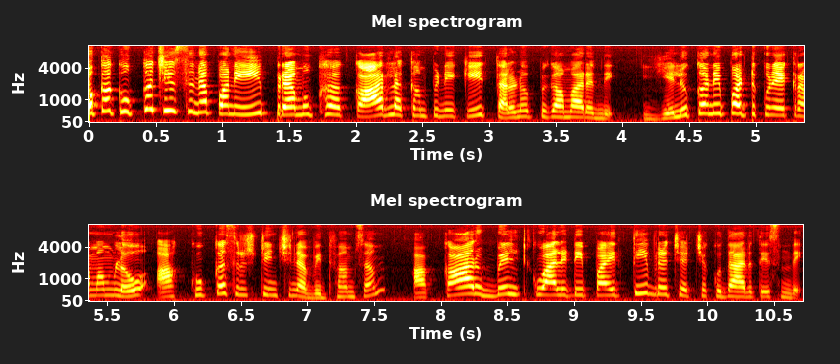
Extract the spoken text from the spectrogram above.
ఒక కుక్క చేసిన పని ప్రముఖ కార్ల కంపెనీకి తలనొప్పిగా మారింది. ఎలుకని పట్టుకునే క్రమంలో ఆ కుక్క సృష్టించిన విధ్వంసం ఆ కారు బిల్డ్ క్వాలిటీపై తీవ్ర చర్చకు దారితీసింది.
